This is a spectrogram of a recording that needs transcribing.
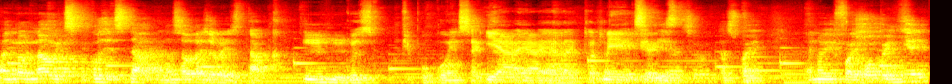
I know now it's because it's dark and the sauna is always dark. Mm-hmm. because people go inside. Yeah, there, yeah, they're yeah. Like totally Makes naked, sense. yeah, So that's why I know if I open here,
